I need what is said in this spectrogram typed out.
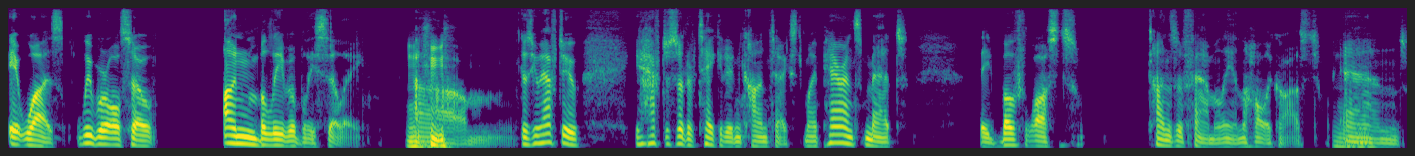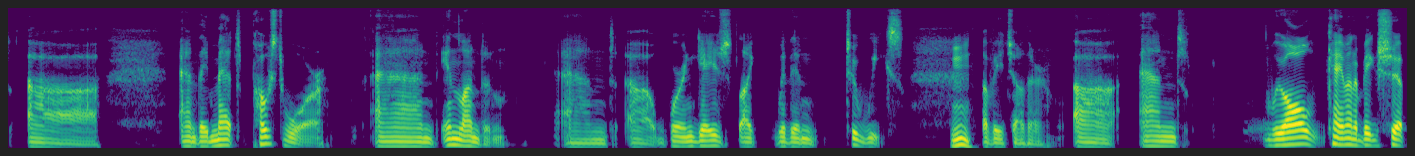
It was. We were also unbelievably silly. Mhm. um because you have to you have to sort of take it in context my parents met they both lost tons of family in the holocaust Mhm. and uh and they met post-war and in london and uh were engaged like within two weeks Mm. of each other uh and we all came on a big ship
